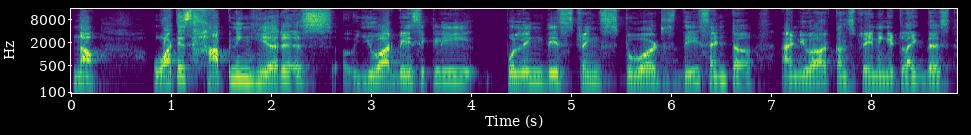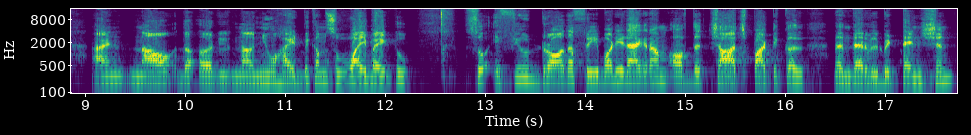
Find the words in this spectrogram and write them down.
Now, what is happening here is you are basically pulling these strings towards the center and you are constraining it like this. And now the early, now new height becomes y by 2. So if you draw the free body diagram of the charge particle, then there will be tension,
